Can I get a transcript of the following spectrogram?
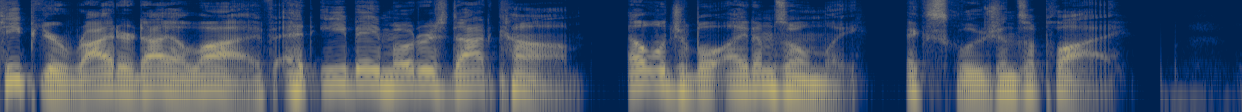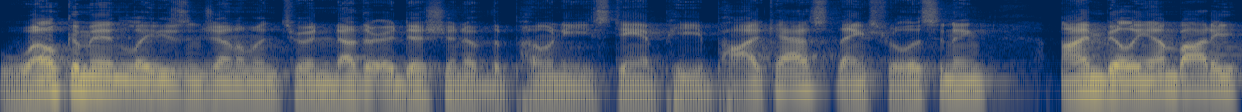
Keep your ride or die alive at ebaymotors.com. Eligible items only. Exclusions apply. Welcome in, ladies and gentlemen, to another edition of the Pony Stampede podcast. Thanks for listening. I'm Billy Embody.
